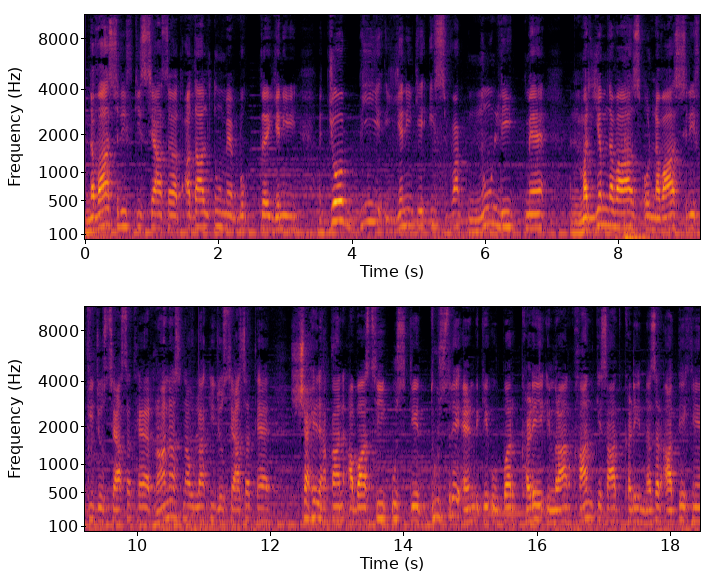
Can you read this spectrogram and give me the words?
नवाज़ शरीफ की सियासत अदालतों में बुक, यानी जो भी, यानी कि इस वक्त नून लीग में मरियम नवाज़ और नवाज़ शरीफ की जो सियासत है, राना सनाउल्ला की जो सियासत है, शाहिद हकान अब्बासी उसके दूसरे एंड के ऊपर खड़े इमरान खान के साथ खड़े नज़र आते हैं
